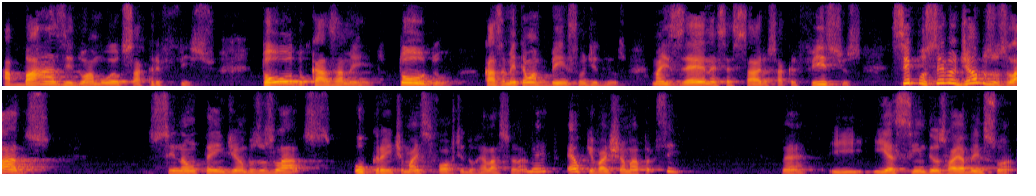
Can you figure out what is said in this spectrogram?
A base do amor é o sacrifício. Todo casamento, todo casamento é uma bênção de Deus, mas é necessário sacrifícios, se possível de ambos os lados se não tem de ambos os lados, o crente mais forte do relacionamento é o que vai chamar para si. Né? E, e assim Deus vai abençoando.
